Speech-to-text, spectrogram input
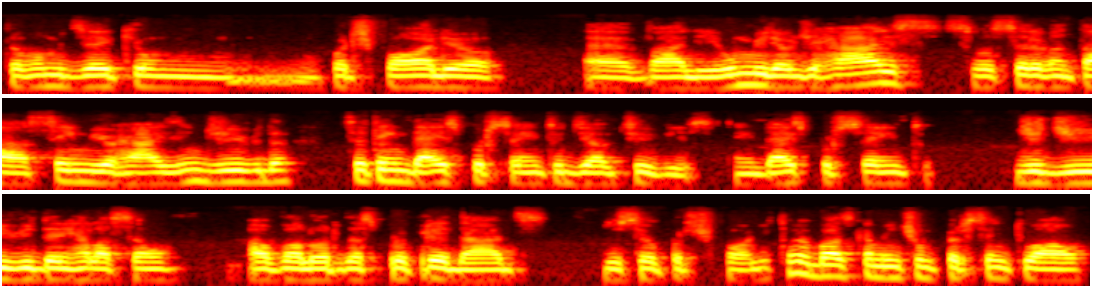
Então, vamos dizer que um, um portfólio é, vale um milhão de reais. Se você levantar 100 mil reais em dívida, você tem 10% de LTV. Você tem 10% de dívida em relação ao valor das propriedades do seu portfólio. Então, é basicamente um percentual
